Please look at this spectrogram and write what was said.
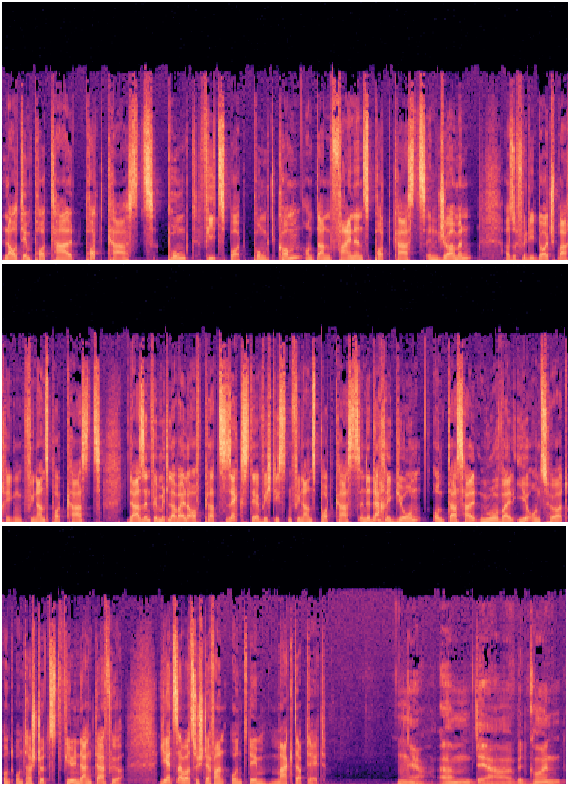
Laut dem Portal podcasts.feedspot.com und dann Finance Podcasts in German, also für die deutschsprachigen Finanzpodcasts. Da sind wir mittlerweile auf Platz 6 der wichtigsten Finanzpodcasts in der Dachregion und das halt nur, weil ihr uns hört und unterstützt. Vielen Dank dafür. Jetzt aber zu Stefan und dem Marktupdate. Ja, ähm, der Bitcoin,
